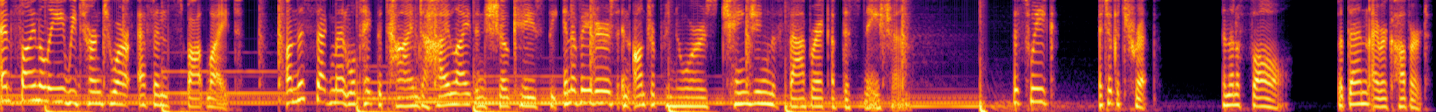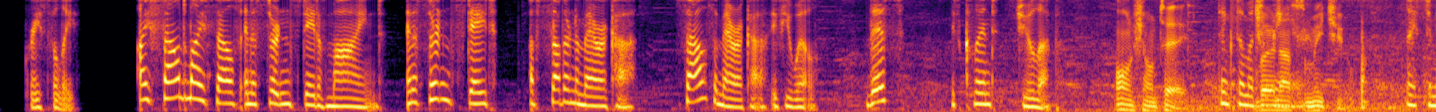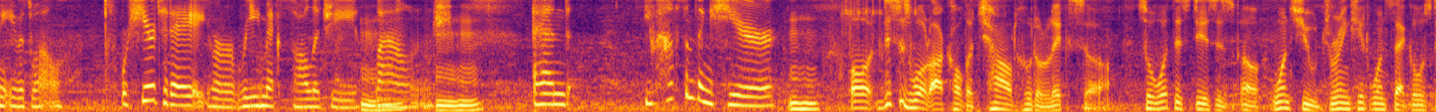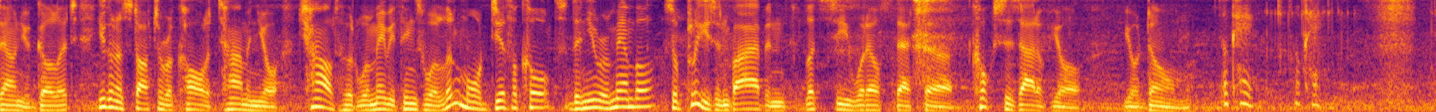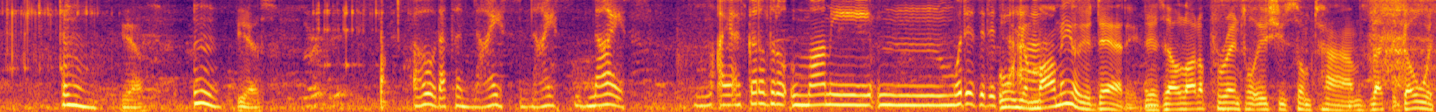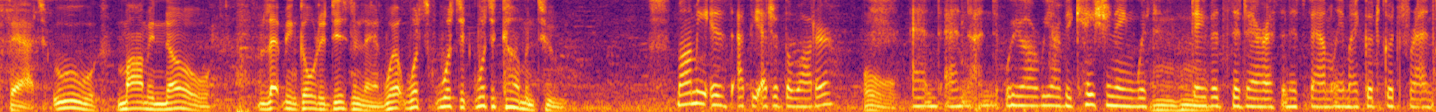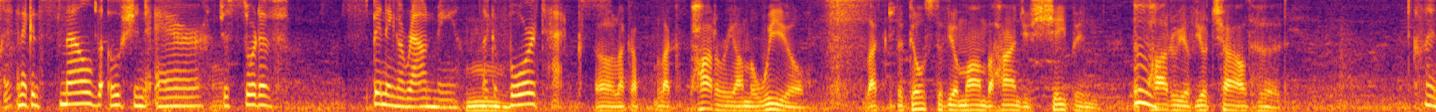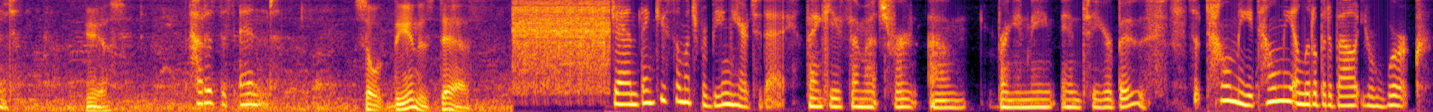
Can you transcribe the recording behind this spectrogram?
And finally, we turn to our FN spotlight. On this segment, we'll take the time to highlight and showcase the innovators and entrepreneurs changing the fabric of this nation. This week, I took a trip and then a fall, but then I recovered gracefully. I found myself in a certain state of mind, in a certain state of Southern America, South America, if you will. This is Clint Julep. Enchanté. Thanks so much for Very being nice here. to meet you. Nice to meet you as well. We're here today at your Remixology Mm-hmm. Lounge. And you have something here. Uh, this is what I call the childhood elixir. So what this is is, uh, once you drink it, once that goes down your gullet, you're gonna start to recall a time in your childhood where maybe things were a little more difficult than you remember. So please imbibe and let's see what else that uh, coaxes out of your your dome. Okay, okay. Yes. Yes. Oh, that's a nice, nice, nice. Mm, I, I've got a little umami. Mm, what is it? It's Oh, your uh, mommy or your daddy? There's a lot of parental issues sometimes. Let the, go with that. Ooh, mommy, no. Let me go to Disneyland. Well, what's what's it what's it coming to? Mommy is at the edge of the water. Oh, and and and we are we are vacationing with Mm-hmm. David Sedaris and his family, my good good friend, and I can smell the ocean air just sort of spinning around me like a vortex. oh, like a like a pottery on the wheel, like the ghost of your mom behind you shaping the pottery of your childhood. Clint, Yes. how does this end? So the end is death. Jan, thank you so much for being here today. Thank you so much for um, bringing me into your booth. So tell me, tell me a little bit about your work.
